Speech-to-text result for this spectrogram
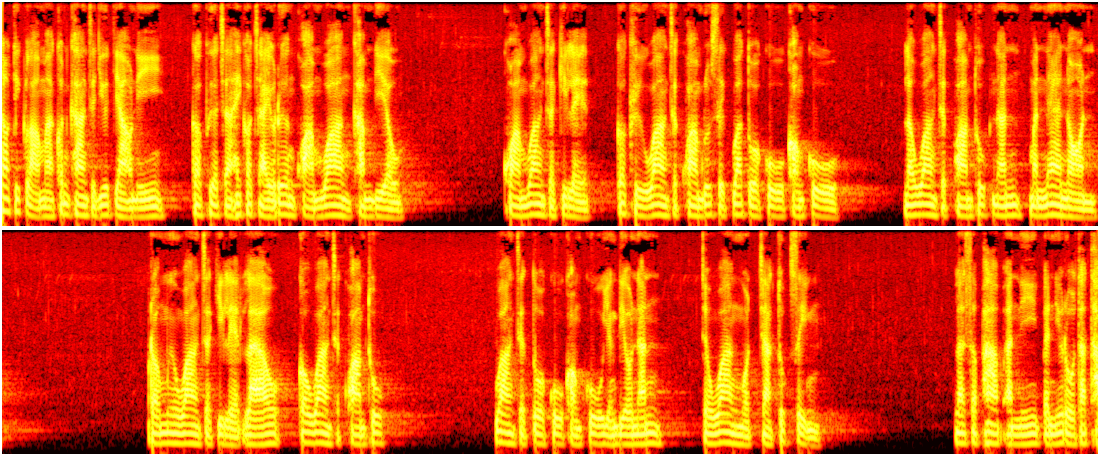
เท่าที่กล่าวมาค่อนข้างจะยืดยาวนี้ ก็เพื่อจะให้เข้าใจเรื่องความว่างคำเดียว ความว่างจากกิเลสก็คือว่างจากความรู้สึกว่าตัวกูของกู แล้วว่างจากความทุกข์นั้นมันแน่นอนเราเมื่อว่างจากกิเลสแล้วก็ว่างจากความทุกข์ ว่างจากตัวกูของกูอย่างเดียวนั้น จะว่างหมดจากทุกสิ่ง และสภาพอันนี้เป็นนิโรธาธ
